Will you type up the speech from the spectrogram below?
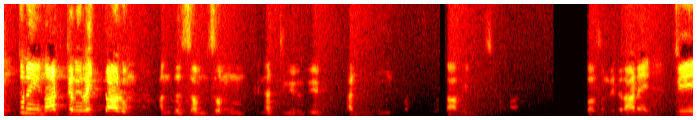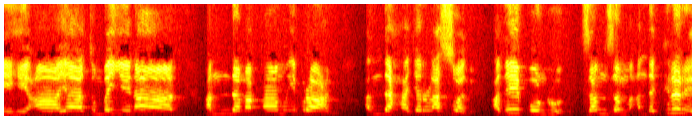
எத்தனை நாட்கள் இறைத்தாலும் அந்த சம்சம் கிணற்றிலிருந்து தண்ணீர் வற்றுவதாக சொல்லுகிறானே அந்த மகாம் இப்ராஹிம் அந்த ஹஜருல் அஸ்வத் அதே போன்று சம்சம் அந்த கிணறு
